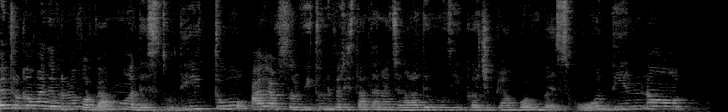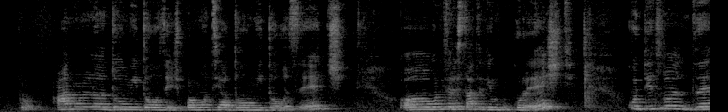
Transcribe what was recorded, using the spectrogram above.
Pentru că mai devreme vorbeam uh, de studii, tu ai absolvit Universitatea Națională de Muzică Ciprian Porumbescu din uh, pro- anul 2020, promoția 2020, uh, Universitate din București, cu titlul de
